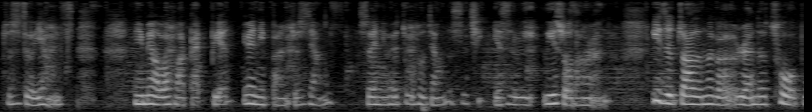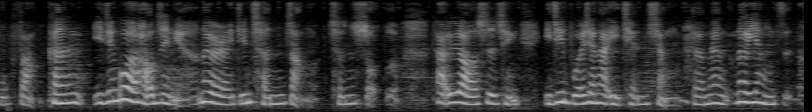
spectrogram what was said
就是这个样子，你没有办法改变，因为你本来就是这样子，所以你会做出这样的事情，也是理理所当然的。一直抓着那个人的错不放，可能已经过了好几年了，那个人已经成长了、成熟了，他遇到的事情已经不会像他以前想的那那个样子了。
